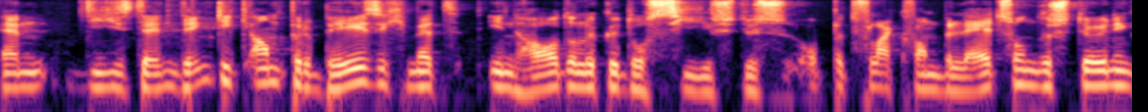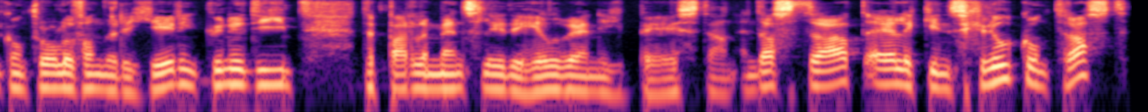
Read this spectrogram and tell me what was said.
En die is dan denk ik amper bezig met inhoudelijke dossiers. Dus op het vlak van beleidsondersteuning, controle van de regering, kunnen die de parlementsleden heel weinig bijstaan. En dat staat eigenlijk in schril contrast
